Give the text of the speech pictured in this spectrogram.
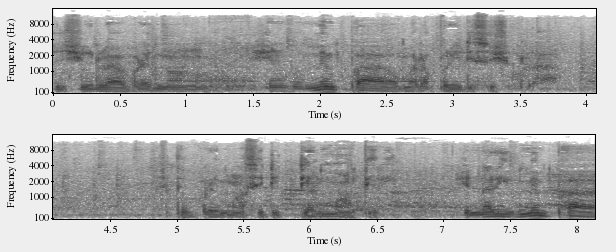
Ce jour-là, vraiment, je ne veux même pas me rappeler de ce jour-là que vraiment c'était tellement terrible. Je n'arrive même pas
